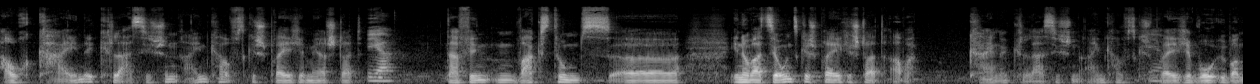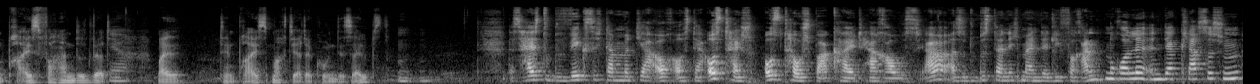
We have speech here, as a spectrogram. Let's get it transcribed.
auch keine klassischen Einkaufsgespräche mehr statt. Ja. Da finden Wachstums-, äh, Innovationsgespräche statt, aber keine klassischen Einkaufsgespräche, ja. wo über den Preis verhandelt wird, ja. weil den Preis macht ja der Kunde selbst. Mhm. Das heißt, du bewegst dich damit ja auch aus der Austausch Austauschbarkeit heraus. Ja? Also du bist da nicht mehr in der Lieferantenrolle in der klassischen,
